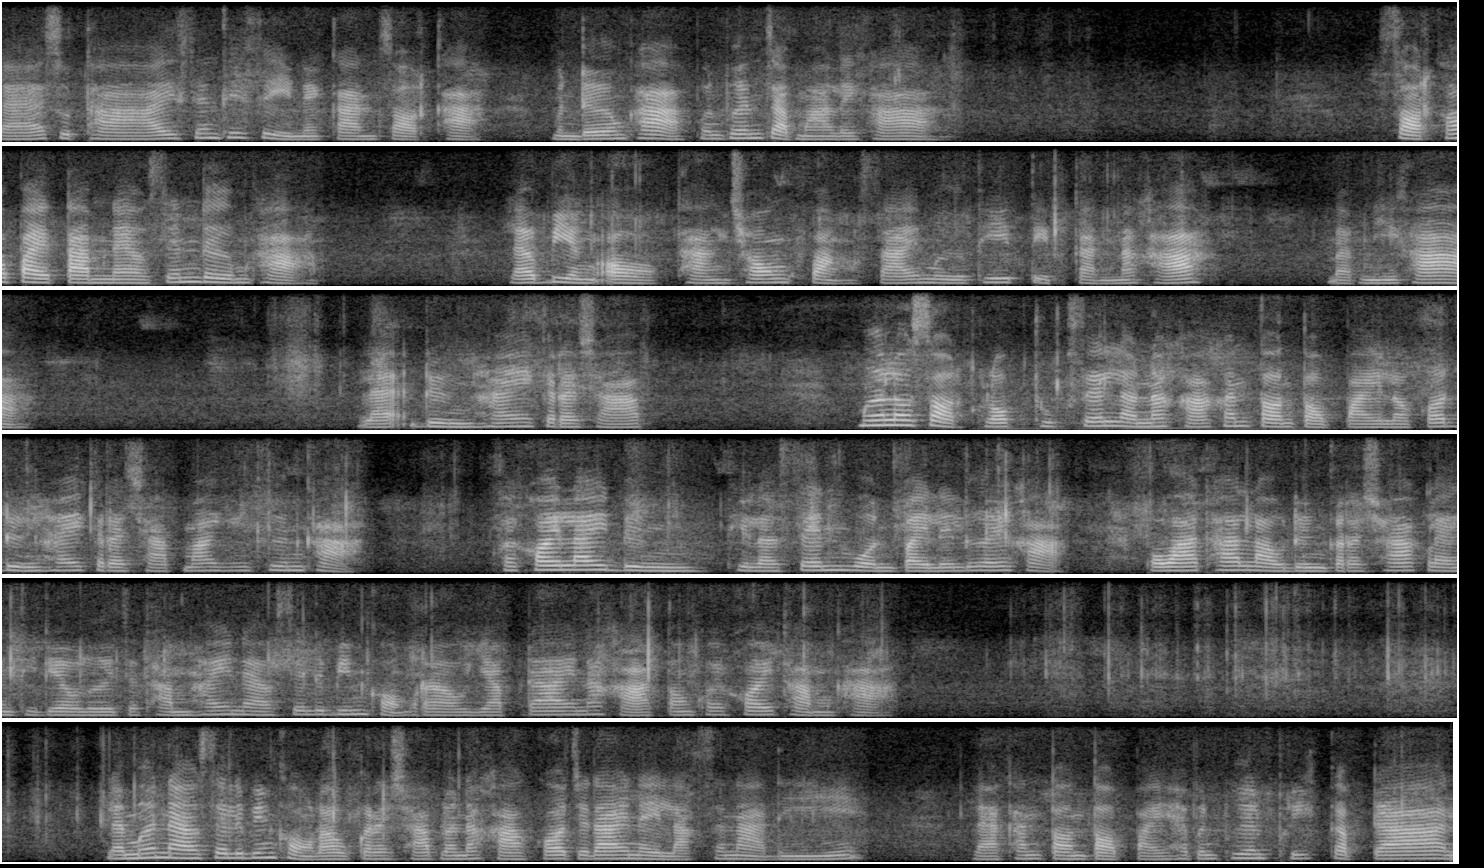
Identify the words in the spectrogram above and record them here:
และสุดท้ายเส้นที่ 4 ในการสอดค่ะ เหมือนเดิมค่ะ เพื่อนๆจับมาเลยค่ะ สอดเข้าไปตามแนวเส้นเดิมค่ะ แล้วเบี่ยงออกทางช่องฝั่งซ้ายมือที่ติดกันนะคะ แบบนี้ค่ะ และดึงให้กระชับ มื่อเราสอดครบทุกเส้นแล้วนะคะ ขั้นตอนต่อไปเราก็ดึงให้กระชับมากยิ่งขึ้นค่ะ ค่อยๆ ไล่ดึงทีละเส้นวนไปเรื่อยๆ ค่ะ เพราะว่าถ้าเราดึงกระชากแรงทีเดียวเลย จะทำให้แนวเส้นริบบิ้นของเรายับได้นะคะ ต้องค่อยๆทำค่ะ และเมื่อแนวเส้นริบินของเรากระชับแล้วนะคะ ก็จะได้ในลักษณะนี้ และขั้นตอนต่อไปให้เพื่อนๆพลิกกลับด้าน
